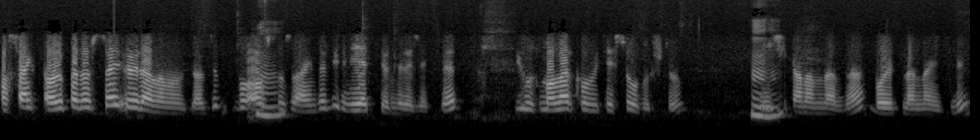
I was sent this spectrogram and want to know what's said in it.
Hasan, Avrupa Nostra'yı öyle anlamamız lazım. Bu Ağustos ayında bir heyet gönderecekler. Bir uzmanlar komitesi oluştu. Hı hı. Değişik alanlarda, boyutlarla ilgili.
